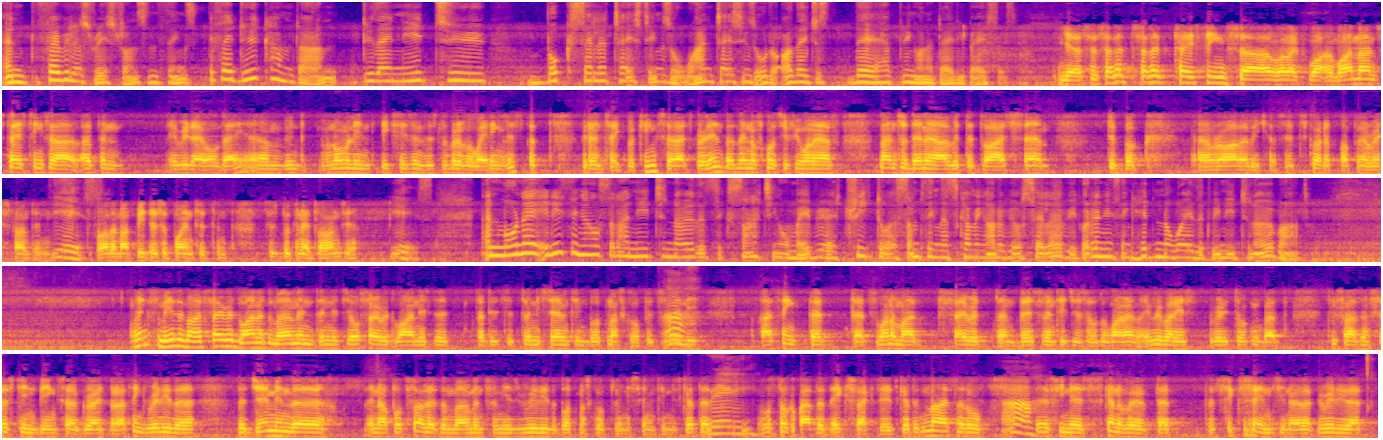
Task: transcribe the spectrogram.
and fabulous restaurants and things. If they do come down, do they need to book cellar tastings or wine tastings, or are they just there happening on a daily basis? Yeah, so salad cellar tastings, uh, like wine lounge tastings are open every day, all day. Um, normally in peak season there's a little bit of a waiting list, but we don't take bookings, so that's brilliant. But then, of course, if you want to have lunch or dinner, I would advise um, to book uh, rather because it's quite a popular restaurant, and Yes. rather not be disappointed and just book in advance. Yeah. Yes. And Morne, anything else that I need to know that's exciting, or maybe a treat or something that's coming out of your cellar? Have you got anything hidden away that we need to know about? I think for me, the, my favorite wine at the moment, and it's your favorite wine, is the that is the 2017 Botmaskop. It's Oh. really, I think that that's one of my favorite and best vintages of the wine. Everybody's really talking about 2015 being so great, but I think really the the gem in the in our portfolio at the moment for me is really the Botmaskop 2017. It's got that. Really? We'll talk about that X factor. It's got a nice little Ah. earthiness, kind of a that that sixth sense, you know, that really that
